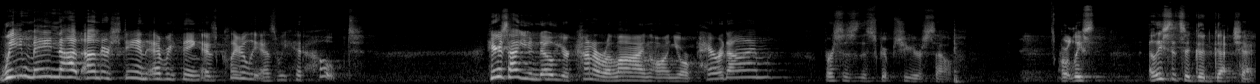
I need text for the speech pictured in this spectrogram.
We may not understand everything as clearly as we had hoped. Here's how you know you're kind of relying on your paradigm versus the scripture yourself. or at least, at least it's a good gut check.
